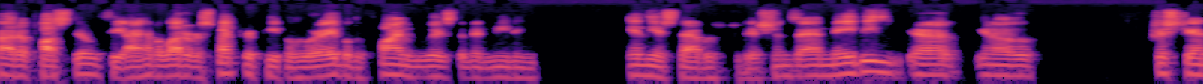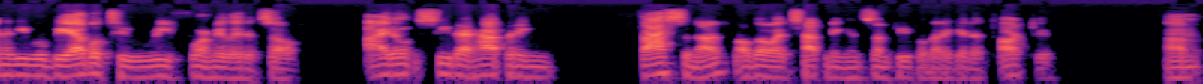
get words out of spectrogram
out of hostility. I have a lot of respect for people who are able to find wisdom and meaning in the established traditions, and maybe uh, you know Christianity will be able to reformulate itself. I don't see that happening fast enough, although it's happening in some people that I get to talk to. Um,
